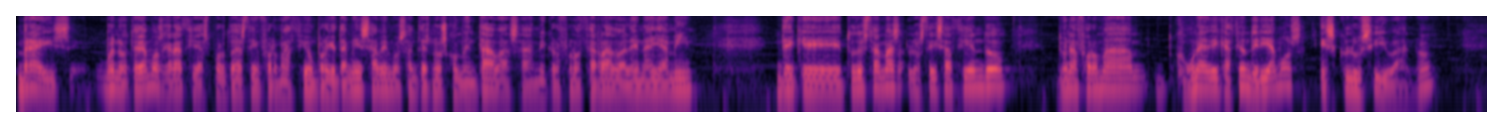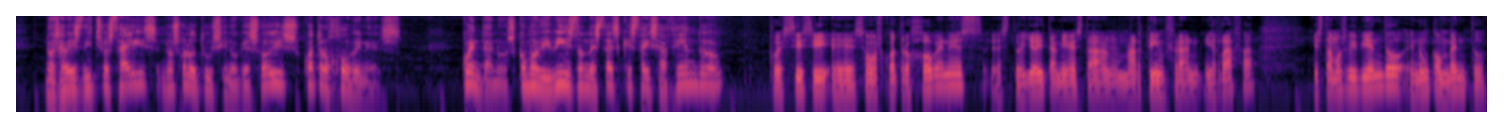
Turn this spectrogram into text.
Bryce, bueno, te damos gracias por toda esta información, porque también sabemos, antes nos comentabas a micrófono cerrado, a Elena y a mí, de que todo esto además lo estáis haciendo de una forma, con una dedicación, diríamos, exclusiva, ¿no? Nos habéis dicho, estáis, no solo tú, sino que sois cuatro jóvenes Cuéntanos, ¿cómo vivís? ¿Dónde estáis? ¿Qué estáis haciendo? Pues sí, sí, eh, somos cuatro jóvenes, estoy yo y también están Martín, Fran y Rafa, y estamos viviendo en un convento,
